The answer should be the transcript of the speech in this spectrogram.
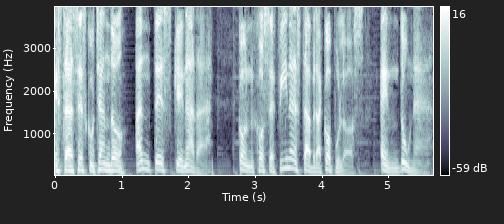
Estás escuchando Antes que nada con Josefina Stavrakopoulos en Duna.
